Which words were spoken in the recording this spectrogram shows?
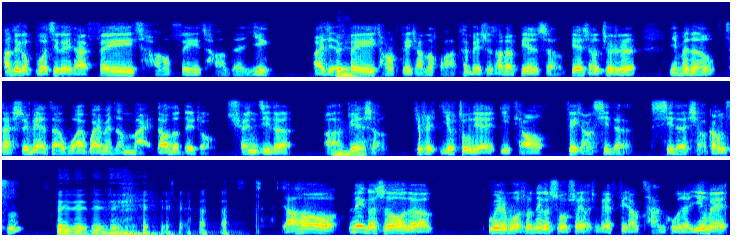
他这个搏击擂台非常非常的硬，而且非常非常的滑，特别是它的边绳，边绳就是你们能在随便在外外面能买到的那种拳击的啊、嗯。鞭绳，就是有中间一条非常细的细的小钢丝。对对对对，然后那个时候的，为什么我说那个时候摔跤训练非常残酷呢？因为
